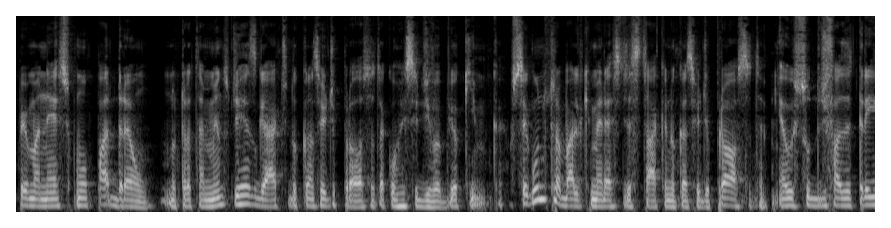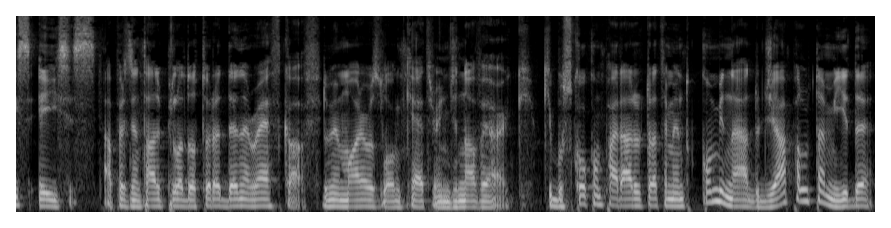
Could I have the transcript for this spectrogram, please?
permanece como padrão no tratamento de resgate do câncer de próstata com recidiva bioquímica. O segundo trabalho que merece destaque no câncer de próstata é o estudo de fase 3 ACES, apresentado pela doutora Dana Rathkoff, do Memorial Sloan Kettering de Nova York, que buscou comparar o tratamento combinado de apalutamida,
